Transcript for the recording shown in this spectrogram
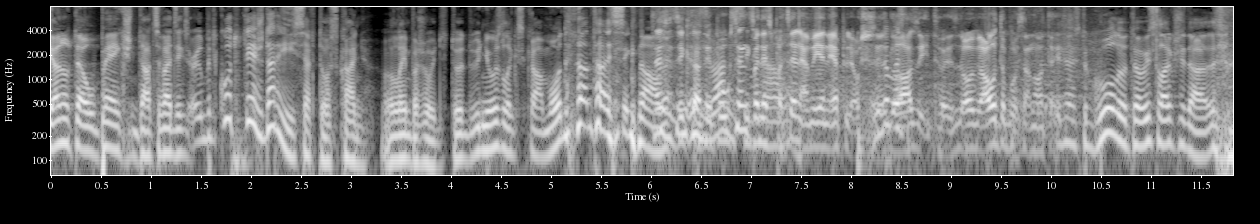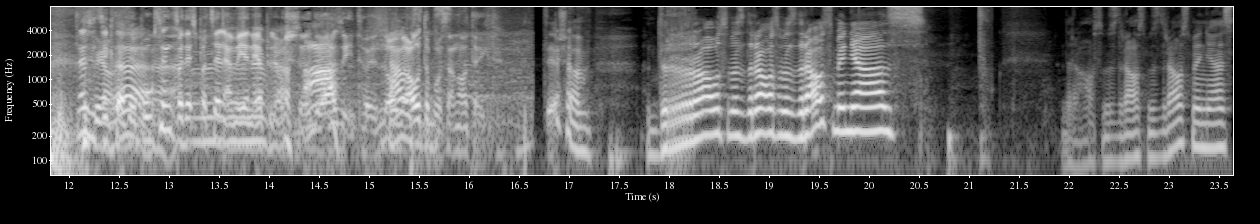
ja nu tev pēkšņi tāds ir vajadzīgs, bet ko tu tieši darīsi ar to skaņu, Limba žuģi? Tu viņu uzliks kā modinātāju signālu. Nezinu, cik tā ir pūkstens, bet es pa ceļam vienu ieplaušu Nu, bet- glāzīt. Vai autobusā noteikti. Es tu guli, tev visu laiku šitā. Nezinu, cik tā ir pūkstens, bet es pa ceļam vienu ieplaušu glāzīt. Vai Šausmas. autobusā noteikti. Tiešām drausmas, drausmas, drausmiņās. Drausmas, drausmas, drausmiņās.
